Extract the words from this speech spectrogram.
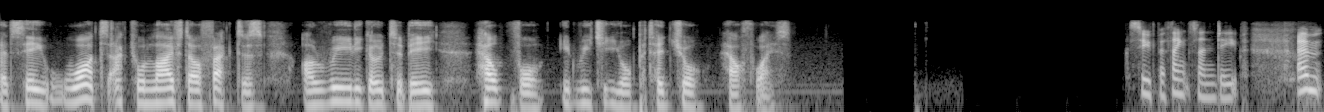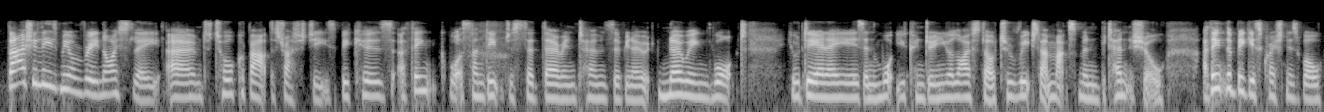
and see what actual lifestyle factors are really going to be helpful in reaching your potential health wise. Super, thanks, Sandeep. Um, that actually leads me on really nicely um, to talk about the strategies because I think what Sandeep just said there in terms of you know knowing what your DNA is and what you can do in your lifestyle to reach that maximum potential. I think the biggest question is well,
